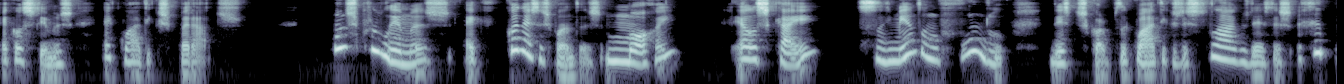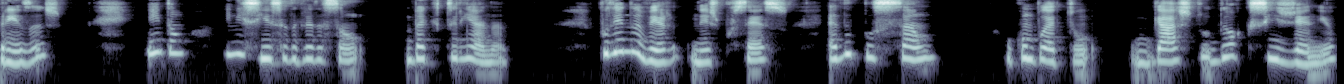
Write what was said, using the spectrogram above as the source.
ecossistemas aquáticos parados. Um dos problemas é que quando estas plantas morrem, elas caem, sedimentam no fundo destes corpos aquáticos, destes lagos, destas represas, e então inicia-se a degradação bacteriana, podendo haver neste processo a depressão, o completo gasto de oxigênio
